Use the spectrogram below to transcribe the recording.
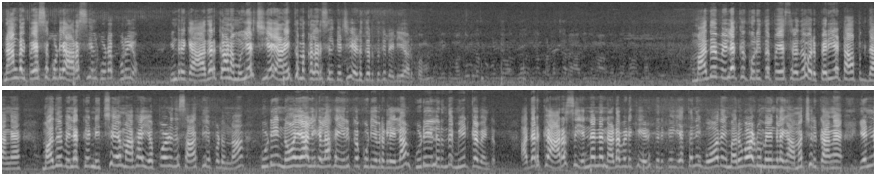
நாங்கள் பேசக்கூடிய அரசியல் கூட புரியும். இன்றைக்கு அதற்கான முயற்சியை அனைத்து மக்கள் அரசியல் கட்சி எடுக்கிறதுக்கு ரெடியாக இருக்கும். மது விலக்கு குறித்து பேசுறது ஒரு பெரிய டாபிக் தாங்க. மது விலக்கு நிச்சயமாக எப்பொழுது சாத்தியப்படும்னா குடி நோயாளிகளாக இருக்கக்கூடியவர்களை எல்லாம் குடியிலிருந்து மீட்க வேண்டும். அதற்கு அரசு என்னென்ன நடவடிக்கை எடுத்திருக்கு எத்தனை போதை மறுவாழ்வு மையங்களை அமைச்சிருக்காங்க என்ன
